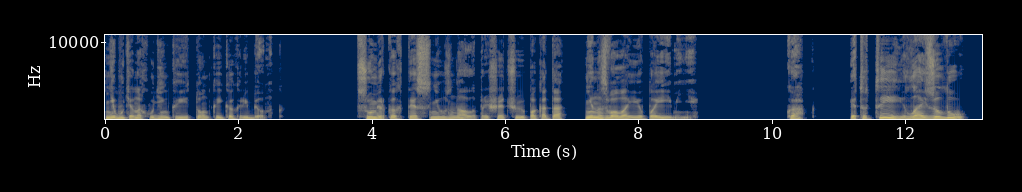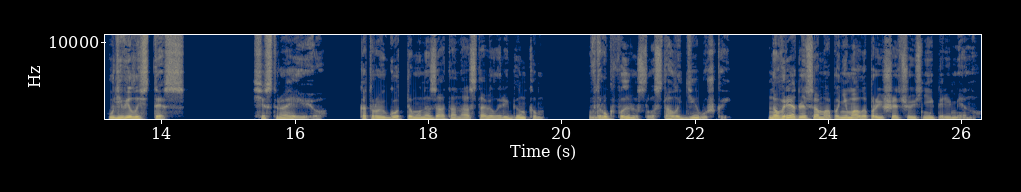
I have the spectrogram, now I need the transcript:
не будь она худенькой и тонкой, как ребенок. В сумерках Тесс не узнала пришедшую, пока та не назвала ее по имени. «Как? Это ты, Лайза Лу?» — удивилась Тесс. Сестра ее, которую год тому назад она оставила ребенком, вдруг выросла, стала девушкой, но вряд ли сама понимала происшедшую с ней перемену.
